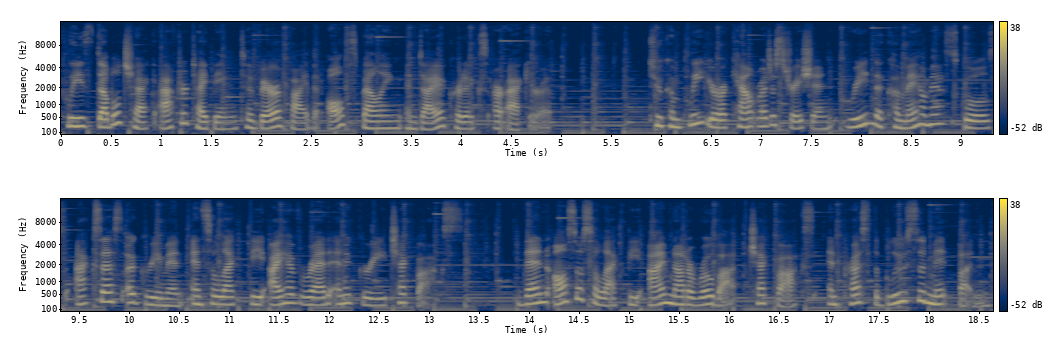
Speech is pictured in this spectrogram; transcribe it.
Please double check after typing to verify that all spelling and diacritics are accurate. To complete your account registration, read the Kamehameha Schools Access Agreement and select the I have read and agree checkbox. Then also select the I'm not a robot checkbox and press the blue Submit button.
